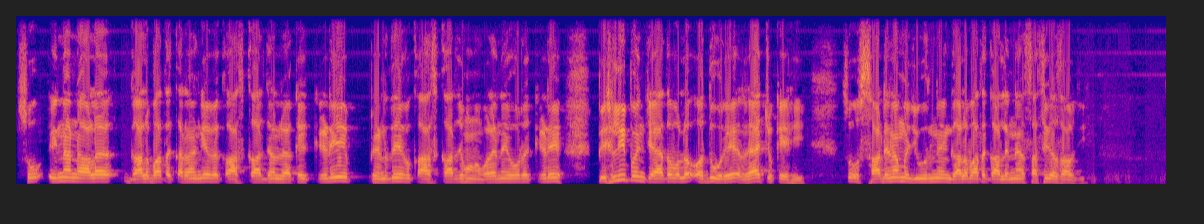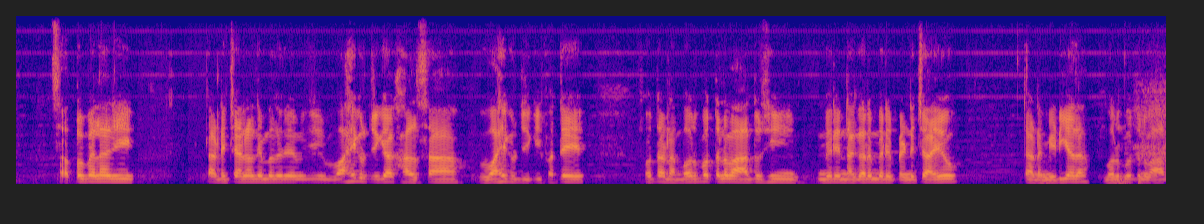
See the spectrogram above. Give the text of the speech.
ਸੋ ਇਹਨਾਂ ਨਾਲ ਗੱਲਬਾਤ ਕਰਾਂਗੇ ਵਿਕਾਸ ਕਾਰਜਾਂ ਨੂੰ ਲੈ ਕੇ, ਕਿਹੜੇ ਪਿੰਡ ਦੇ ਵਿਕਾਸ ਕਾਰਜ ਹੋਣ ਵਾਲੇ ਨੇ ਔਰ ਕਿਹੜੇ ਪਿਛਲੀ ਪੰਚਾਇਤ ਵੱਲੋਂ ਅਧੂਰੇ ਰਹਿ ਚੁੱਕੇ ਸੀ। ਸੋ ਸਾਡੇ ਨਾਲ ਮੌਜੂਦ ਨੇ, ਗੱਲਬਾਤ ਕਰ ਲੈਂਦੇ ਹਾਂ। ਸਤਿ ਸ਼੍ਰੀ ਅਕਾਲ ਸਾਹਿਬ ਜੀ। ਸਭ ਤੋਂ ਪਹਿਲਾਂ ਜੀ, ਤੁਹਾਡੇ ਚੈਨਲ ਦੇ ਮਤਲਬ ਜੀ, ਵਾਹਿਗੁਰੂ ਜੀ ਕਾ ਖਾਲਸਾ, ਵਾਹਿਗੁਰੂ ਜੀ ਕੀ ਫਤਿਹ। ਸੋ ਤੁਹਾਡਾ ਬਹੁਤ ਬਹੁਤ ਧੰਨਵਾਦ। ਤੁਸੀਂ ਮੇਰੇ ਨਗਰ, ਮੇਰੇ ਪਿੰਡ ਚ ਆਏ ਹੋ। ਤੁਹਾਡਾ ਮੀਡੀਆ ਦਾ ਬਹੁਤ ਬਹੁਤ ਧੰਨਵਾਦ।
